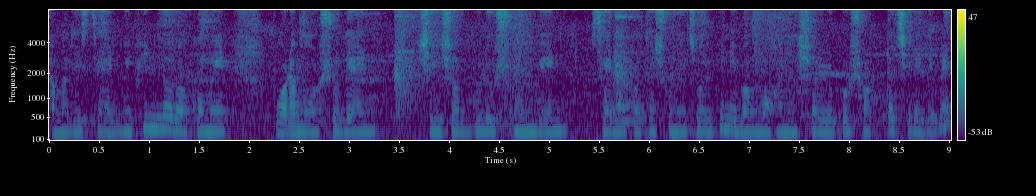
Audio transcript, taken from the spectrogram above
আমাদের স্যার বিভিন্ন রকমের পরামর্শ দেন, সেই সবগুলো শুনবেন। স্যারের কথা শুনে চলবেন এবং মহান ঈশ্বরের উপর সবটা ছেড়ে দেবেন।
